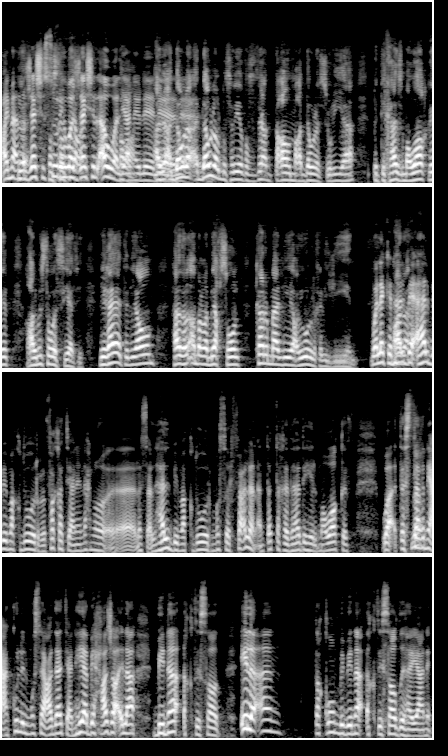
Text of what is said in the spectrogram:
علما لا، الجيش السوري هو الجيش الأول طبعاً. يعني ل... ل- الدولة المصرية تستطيع التعاون مع الدولة السورية باتخاذ مواقف على المستوى السياسي، لغاية اليوم هذا الأمر لم يحصل كرما لعيون الخليجيين. ولكن هل. هل بمقدور فقط يعني نحن آه، نسأل هل بمقدور مصر فعلا أن تتخذ هذه المواقف وتستغني عن كل المساعدات يعني هي بحاجة إلى بناء اقتصاد إلى أن تقوم ببناء اقتصادها. يعني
